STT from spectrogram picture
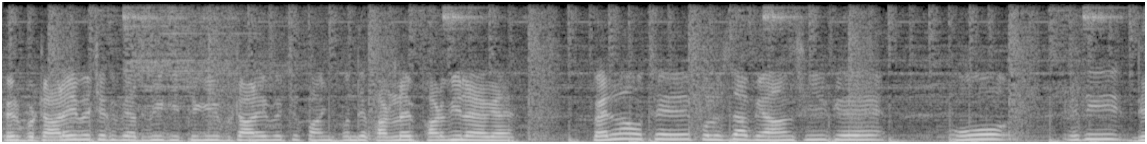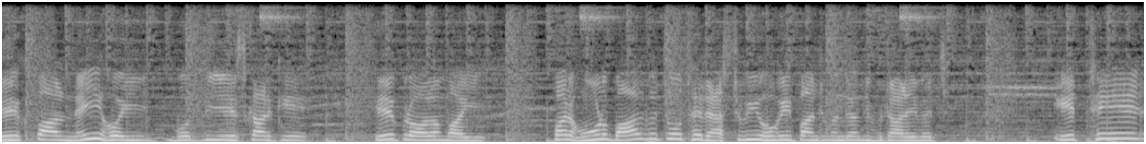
ਫਿਰ ਬਟਾਲੇ ਵਿੱਚ ਇੱਕ ਬੇਅਦਬੀ ਕੀਤੀ ਗਈ। ਬਟਾਲੇ ਵਿੱਚ ਪੰਜ ਬੰਦੇ ਫੜ ਲਏ ਫੜ ਵੀ ਲਏ ਗਏ। ਪਹਿਲਾਂ ਉੱਥੇ ਪੁਲਿਸ ਦਾ ਬਿਆਨ ਸੀ ਕਿ ਉਹ ਇਹਦੀ ਦੇਖਭਾਲ ਨਹੀਂ ਹੋਈ ਬੋਦੀ ਇਸ ਕਰਕੇ ਇਹ ਪ੍ਰੋਬਲਮ ਆਈ। ਪਰ ਹੁਣ ਬਾਅਦ ਵਿੱਚ ਉੱਥੇ ਰੈਸਟ ਵੀ ਹੋ ਗਈ ਪੰਜ ਬੰਦਿਆਂ ਦੀ ਬਟਾਲੇ ਵਿੱਚ। ਇੱਥੇ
